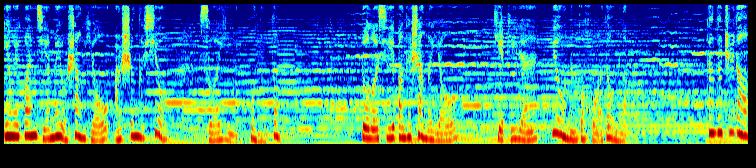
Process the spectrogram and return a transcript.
因为关节没有上油而生了锈，所以不能动。多罗西帮他上了油，铁皮人又能够活动了。当他知道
